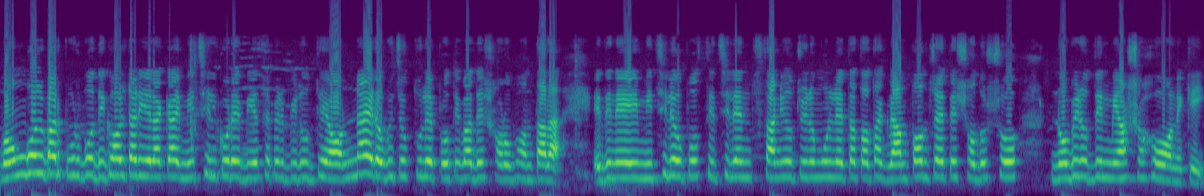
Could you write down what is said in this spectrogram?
মঙ্গলবার পূর্ব দিঘলটারি এলাকায় মিছিল করে বিএসএফ এর বিরুদ্ধে অন্যায়ের অভিযোগ তুলে প্রতিবাদে সরব হন তারা। এদিনে এই মিছিলে উপস্থিত ছিলেন স্থানীয় তৃণমূল নেতা তথা গ্রাম পঞ্চায়েতের সদস্য নবির উদ্দিন মিয়া সহ অনেকেই।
